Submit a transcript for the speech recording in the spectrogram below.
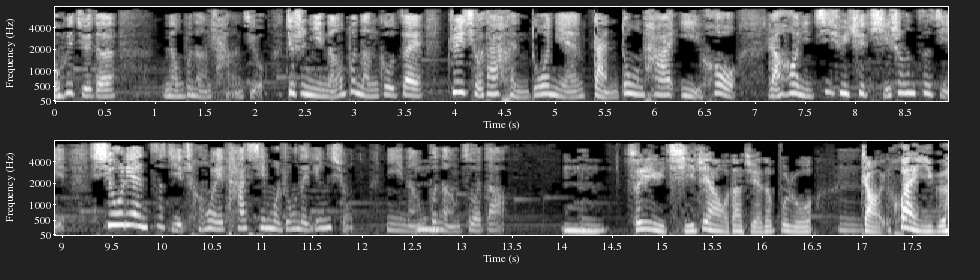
我会觉得。能不能长久？就是你能不能够在追求他很多年、感动他以后，然后你继续去提升自己、修炼自己，成为他心目中的英雄，你能不能做到？嗯，所以与其这样，我倒觉得不如。嗯，找换一个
